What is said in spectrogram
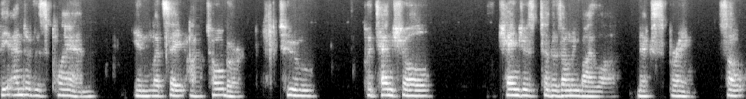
the end of this plan in, let's say, October to potential changes to the zoning bylaw next spring. So,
